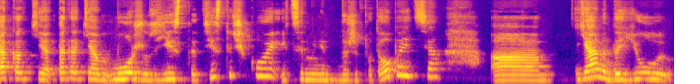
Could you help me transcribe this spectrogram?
Так як я, так як я можу з'їсти тістечко, і це мені дуже подобається, а, я надаю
